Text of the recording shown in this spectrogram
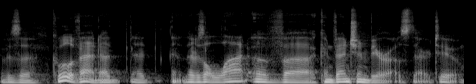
It was a cool event. I, I, there was a lot of uh, convention bureaus there too.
